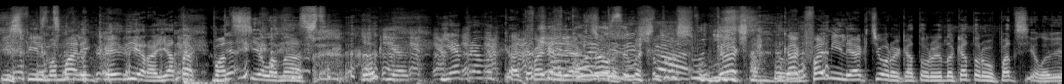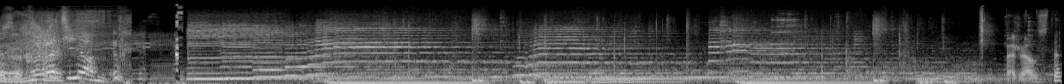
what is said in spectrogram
из фильма «Маленькая Вера». Я так подсела на... Я прям вот фамилия актера? как фамилия актера, который, на которого подсела Вера? Харатьян! Пожалуйста.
